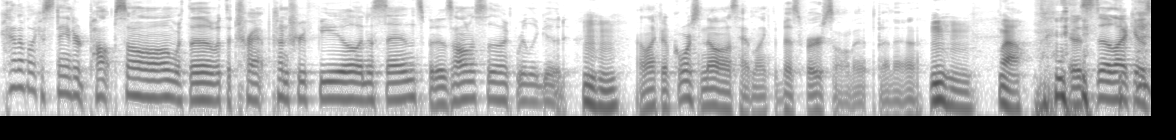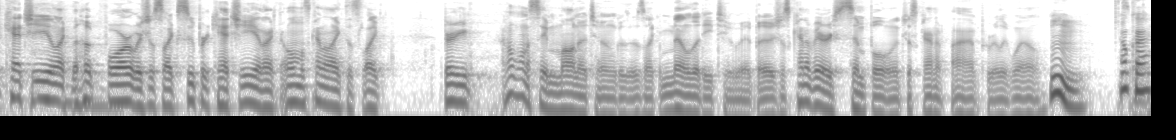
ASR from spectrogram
kind of like a standard pop song with the with the trap country feel in a sense. But it was honestly like really good. Mm-hmm. I liked, of course, Nas had like the best verse on it, but uh. Mm-hmm. Wow. it was still like it was catchy like the hook for it was just like super catchy and like almost kind of like this like very I don't want to say monotone because there's like a melody to it, but it was just kind of very simple and it just kind of vibed really well. Hmm. Okay.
